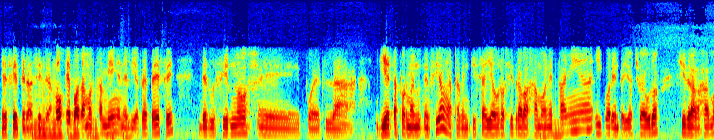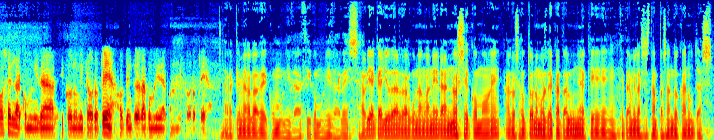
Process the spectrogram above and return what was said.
etcétera, etcétera. O que podamos también en el IRPF deducirnos eh, pues las dietas por manutención, hasta 26 euros si trabajamos en España y 48 euros si trabajamos en la Comunidad Económica Europea o dentro de la Comunidad Económica Europea. Ahora que me habla de comunidad y comunidades, habría que ayudar de alguna manera, no sé cómo, ¿eh? a los autónomos de Cataluña que, que también las están pasando canutas.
